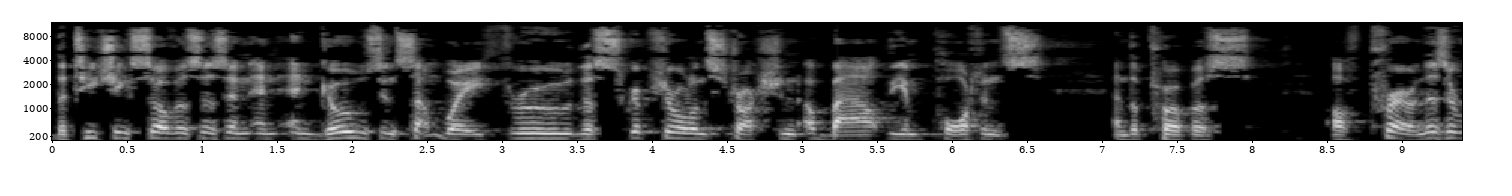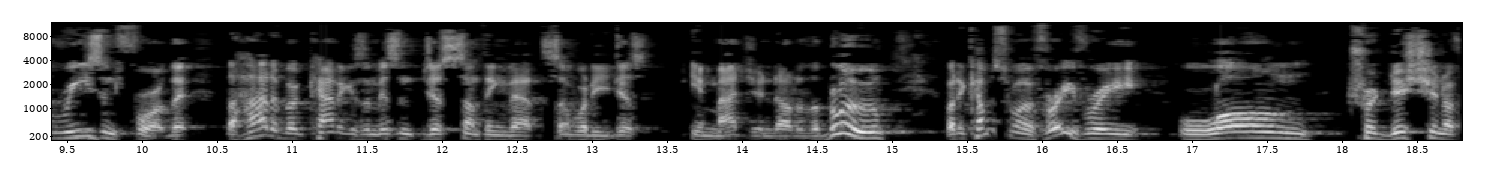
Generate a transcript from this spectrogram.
the teaching services and, and, and goes in some way through the scriptural instruction about the importance and the purpose of prayer. And there's a reason for it. The, the Heidelberg Catechism isn't just something that somebody just imagined out of the blue, but it comes from a very, very long tradition of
